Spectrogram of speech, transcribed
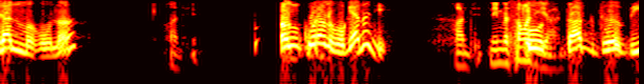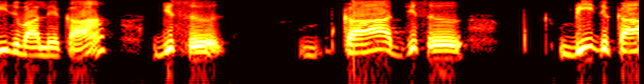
जन्म होना हाँ जी। अंकुरन हो गया ना जी? हाँ जी। नहीं मैं समझ तो गया। दग्ध बीज वाले का जिस का जिस बीज का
